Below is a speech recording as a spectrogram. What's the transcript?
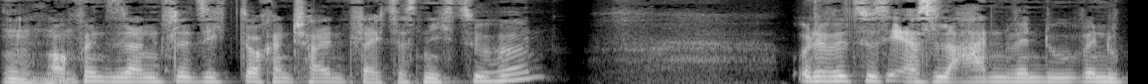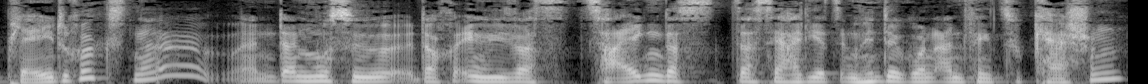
Mhm. Auch wenn sie dann sich doch entscheiden, vielleicht das nicht zu hören. Oder willst du es erst laden, wenn du, wenn du Play drückst, ne? Und dann musst du doch irgendwie was zeigen, dass, dass der halt jetzt im Hintergrund anfängt zu cachen.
